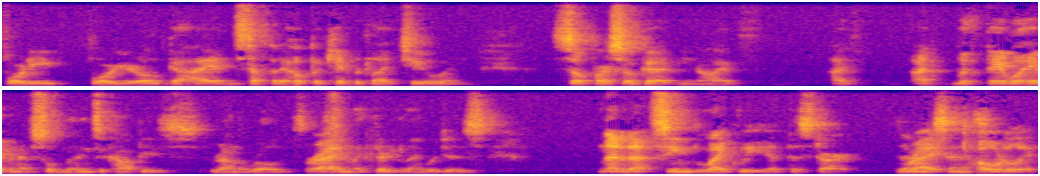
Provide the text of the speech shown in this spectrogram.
44 year old guy and stuff that I hope a kid would like too. And so far, so good. You know, I've, I've with Fablehaven, I've sold millions of copies around the world. Right. in like 30 languages. None of that seemed likely at the start. Right, totally.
